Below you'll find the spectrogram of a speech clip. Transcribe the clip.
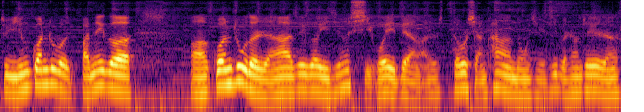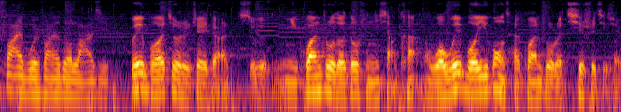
就已经关注了，把那个啊、关注的人啊，这个已经洗过一遍了，都是想看的东西。基本上这些人发也不会发太多垃圾。微博就是这点儿，这个你关注的都是你想看的。我微博一共才关注了七十几个人，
